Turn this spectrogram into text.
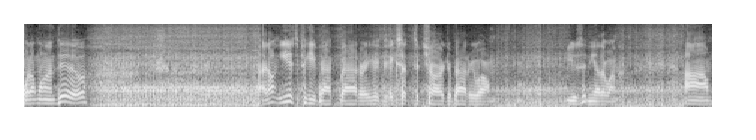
what I'm going to do, I don't use the piggyback battery except to charge a battery while I'm using the other one. Um,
